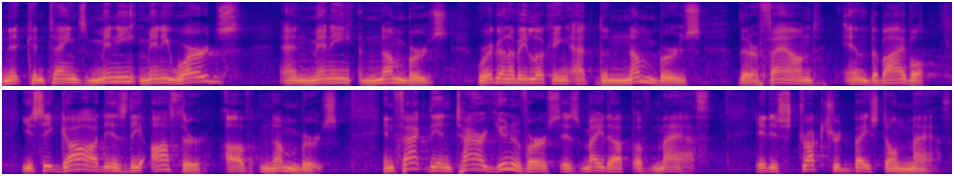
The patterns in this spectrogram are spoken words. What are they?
and it contains many, many words and many numbers. We're going to be looking at the numbers that are found in the Bible. You see, God is the author of numbers. In fact, the entire universe is made up of math. It is structured based on math.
